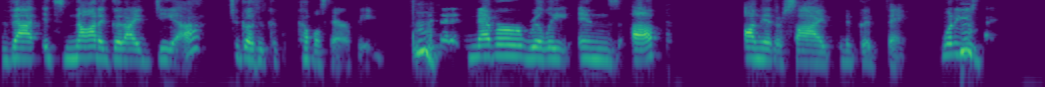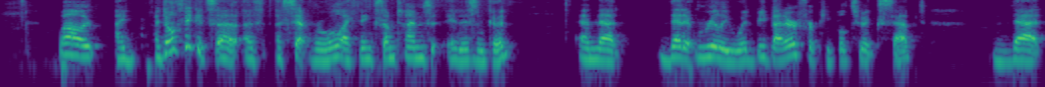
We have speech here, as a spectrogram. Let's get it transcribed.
that it's not a good idea to go through cou- couples therapy Mm. and that it never really ends up on the other side in a good thing. What do you Hmm. say? well i i don't think it's a, a, a set rule i think sometimes it isn't good and that that it really would be better for people to accept that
